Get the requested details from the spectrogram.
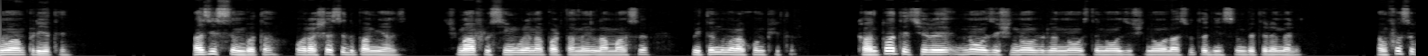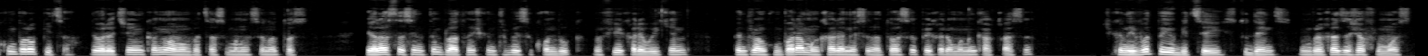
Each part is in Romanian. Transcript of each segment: Nu am prieteni. Azi e sâmbătă, ora șase după amiază, și mă aflu singur în apartament la masă, uitându-mă la computer. Ca în toate cele 99,999% din sâmbetele mele. Am fost să cumpăr o pizza, deoarece încă nu am învățat să mănânc sănătos. Iar asta se întâmplă atunci când trebuie să conduc, în fiecare weekend, pentru a-mi cumpăra mâncarea nesănătoasă pe care o mănânc acasă și când îi văd pe iubiței, studenți, îmbrăcați așa frumos,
